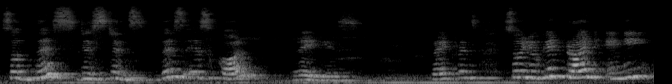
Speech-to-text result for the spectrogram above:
So this distance, this is called radius right friends? So you can draw in any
